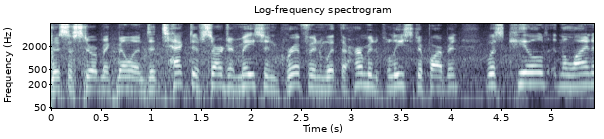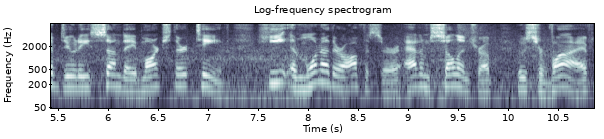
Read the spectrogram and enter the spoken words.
This is Stuart McMillan. Detective Sergeant Mason Griffin with the Hermann Police Department was killed in the line of duty Sunday, March 13th. He and one other officer, Adam Sullentrup, who survived,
